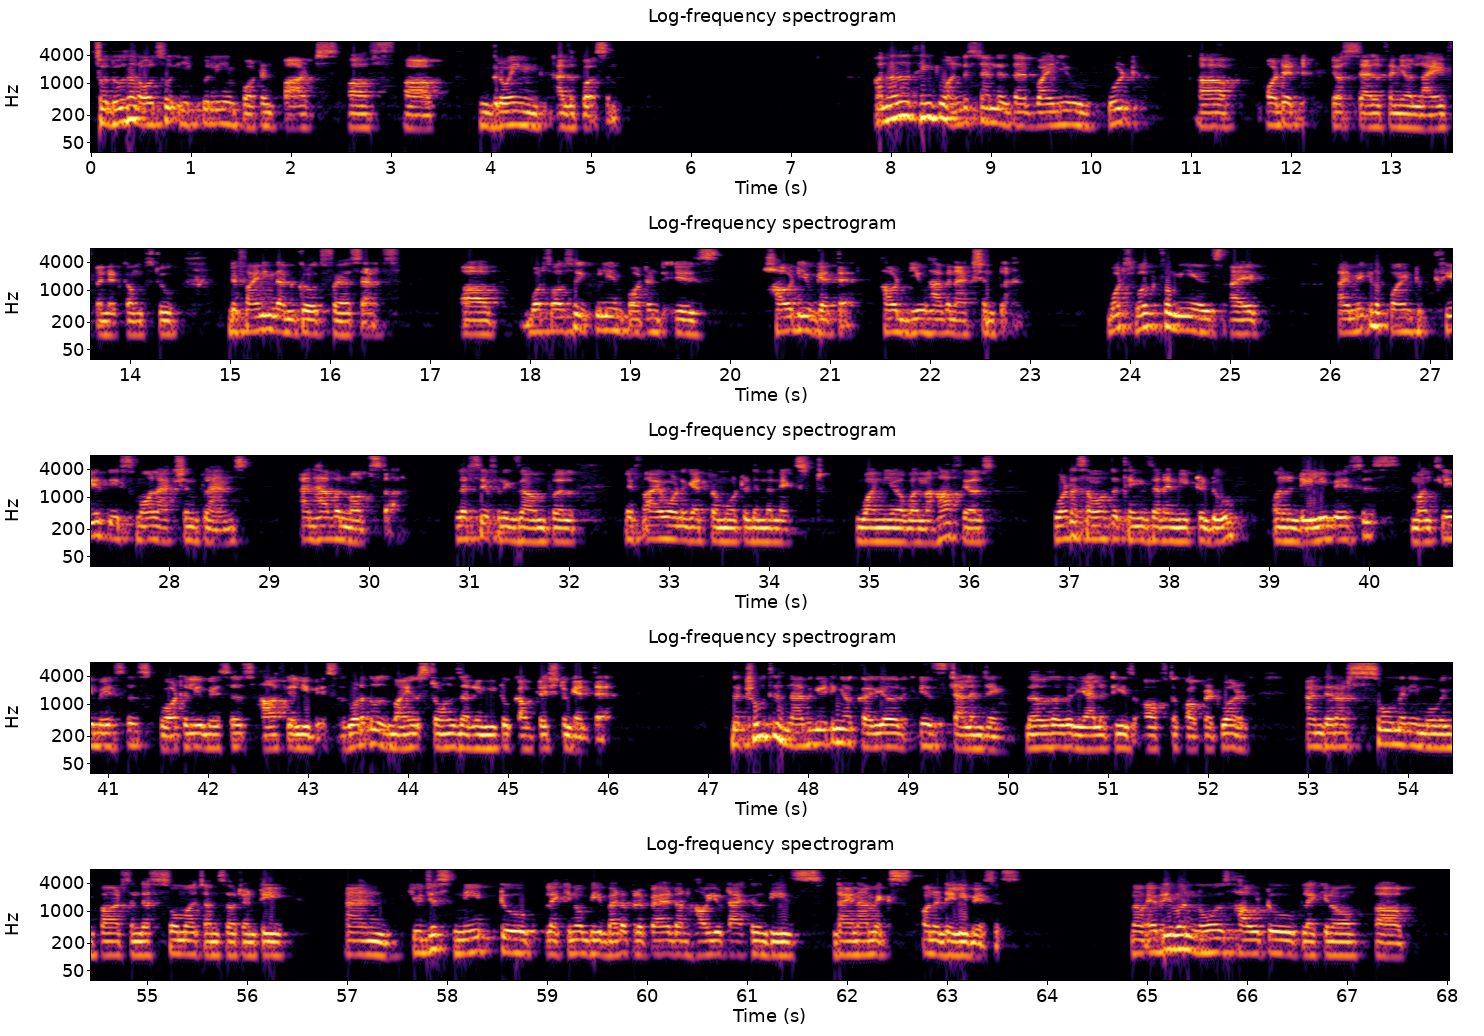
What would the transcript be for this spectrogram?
So those are also equally important parts of uh, growing as a person. Another thing to understand is that while you would uh, audit yourself and your life when it comes to defining that growth for yourself uh, what's also equally important is how do you get there? How do you have an action plan? What's worked for me is I I make it a point to create these small action plans and have a north star. Let's say, for example, if I want to get promoted in the next one year, one and a half years, what are some of the things that I need to do on a daily basis, monthly basis, quarterly basis, half yearly basis? What are those milestones that I need to accomplish to get there? The truth is, navigating your career is challenging. Those are the realities of the corporate world. And there are so many moving parts and there's so much uncertainty. And you just need to, like, you know, be better prepared on how you tackle these dynamics on a daily basis. Now, everyone knows how to, like, you know, uh,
